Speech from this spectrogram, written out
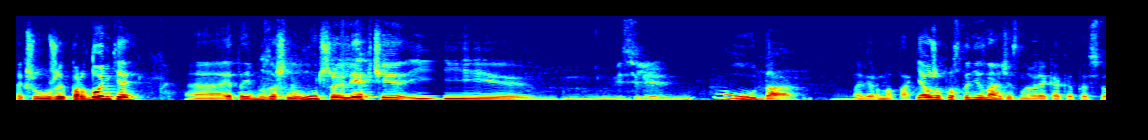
так что уже пардоньте, э, это ему зашло лучше, легче и, и, Веселее. ну да, наверное так. Я уже просто не знаю, честно говоря, как это все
